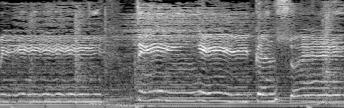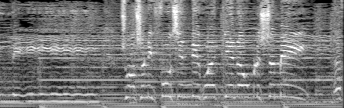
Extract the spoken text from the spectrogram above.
民定义跟随你。主啊，求你复兴烈火来点燃我们的生命，来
